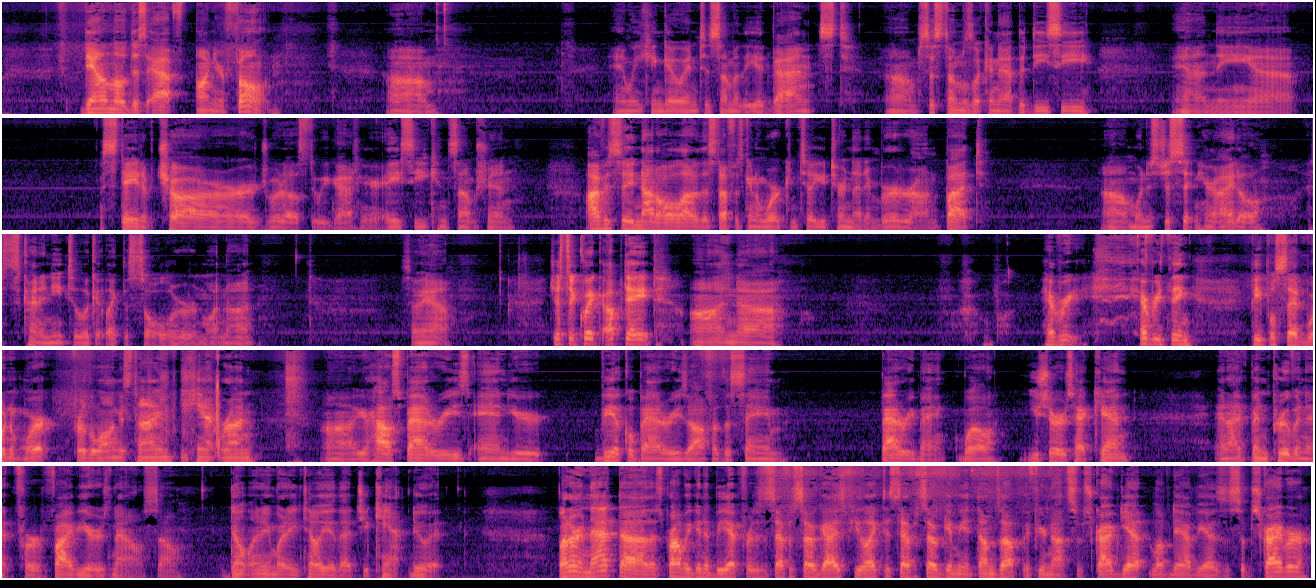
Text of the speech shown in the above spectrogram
download this app on your phone. Um, and we can go into some of the advanced um, systems looking at the DC and the uh, state of charge. What else do we got here? AC consumption. Obviously, not a whole lot of this stuff is going to work until you turn that inverter on, but um, when it's just sitting here idle, it's kind of neat to look at like the solar and whatnot. So yeah, just a quick update on uh, every everything people said wouldn't work for the longest time. You can't run uh, your house batteries and your vehicle batteries off of the same battery bank. Well, you sure as heck can and I've been proving it for five years now. So don't let anybody tell you that you can't do it. But other than that, uh, that's probably going to be it for this episode, guys. If you like this episode, give me a thumbs up. If you're not subscribed yet, love to have you as a subscriber.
